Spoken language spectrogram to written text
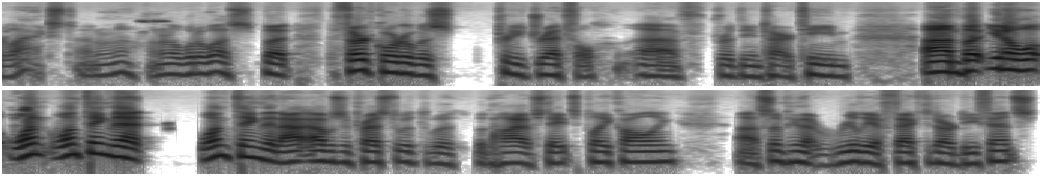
relaxed. I don't know. I don't know what it was, but the third quarter was pretty dreadful uh, for the entire team. Um, but you know, one one thing that one thing that I, I was impressed with with with Ohio State's play calling, uh, something that really affected our defense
